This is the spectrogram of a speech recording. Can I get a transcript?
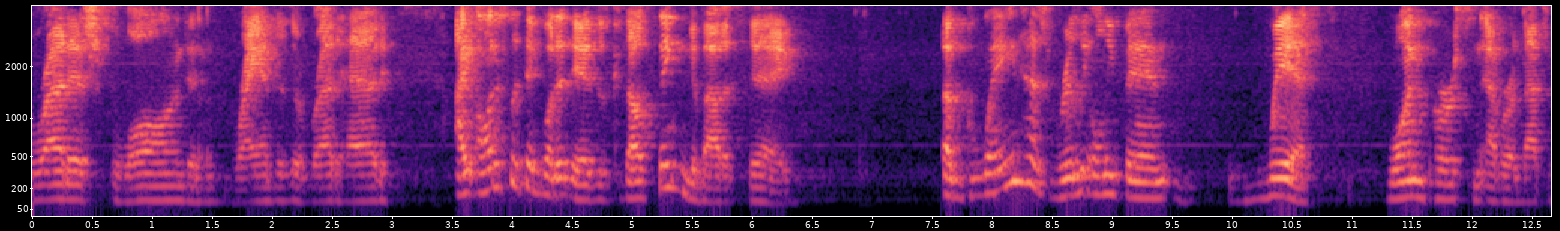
reddish blonde and Rand is a redhead. I honestly think what it is is because I was thinking about it today. Egwene has really only been with one person ever, and that's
